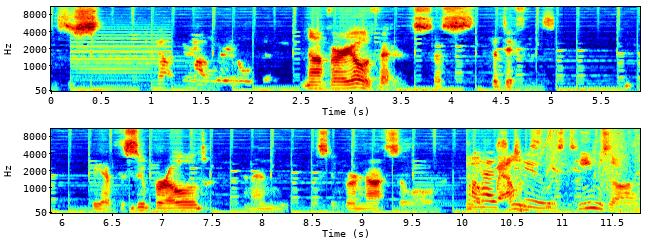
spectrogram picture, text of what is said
it's just Not very old. Very old. not very old veterans. That's the difference. We have the super old, and then the super not so old. He How balanced two. these teams are.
